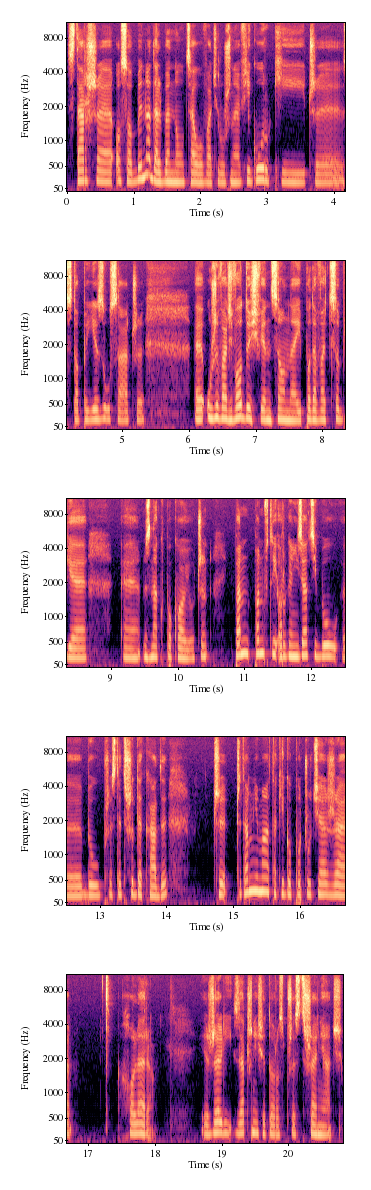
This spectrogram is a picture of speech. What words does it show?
starsze osoby nadal będą całować różne figurki, czy stopy Jezusa, czy używać wody święconej, podawać sobie e, znak pokoju. Czy pan, pan w tej organizacji był, e, był przez te trzy dekady? Czy, czy tam nie ma takiego poczucia, że cholera, jeżeli zacznie się to rozprzestrzeniać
